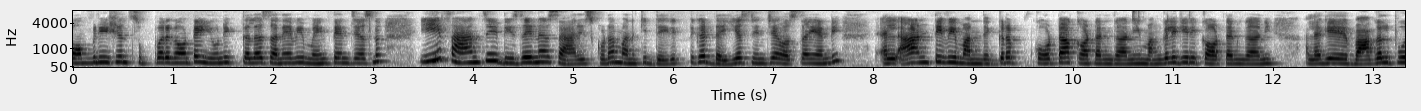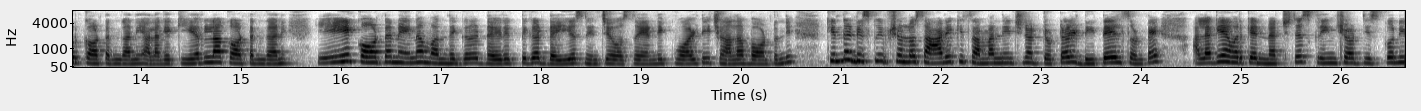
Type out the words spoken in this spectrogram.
కాంబినేషన్ సూపర్గా ఉంటాయి. యూనిక్ కలర్స్ అనేవి మెయింటైన్ చేసిన ఈ ఫ్యాన్సీ డిజైనర్ శారీస్ కూడా మనకి డైరెక్ట్గా డయ్యస్ నుంచే వస్తాయండి. ఎలాంటివి మన దగ్గర దగ్గర కోటా కాటన్ కానీ మంగళగిరి కాటన్ కానీ అలాగే బాగల్పూర్ కాటన్ కానీ అలాగే కేరళ కాటన్ కానీ ఏ కాటన్ అయినా మన దగ్గర డైరెక్ట్గా డైయర్స్ నుంచే వస్తాయండి. క్వాలిటీ చాలా బాగుంటుంది. కింద డిస్క్రిప్షన్లో శారీకి సంబంధించిన టోటల్ డీటెయిల్స్ ఉంటాయి అలాగే ఎవరికైనా నచ్చితే స్క్రీన్ షాట్ తీసుకొని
